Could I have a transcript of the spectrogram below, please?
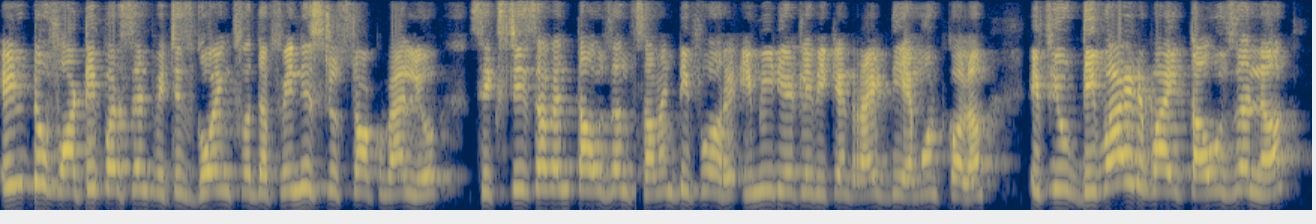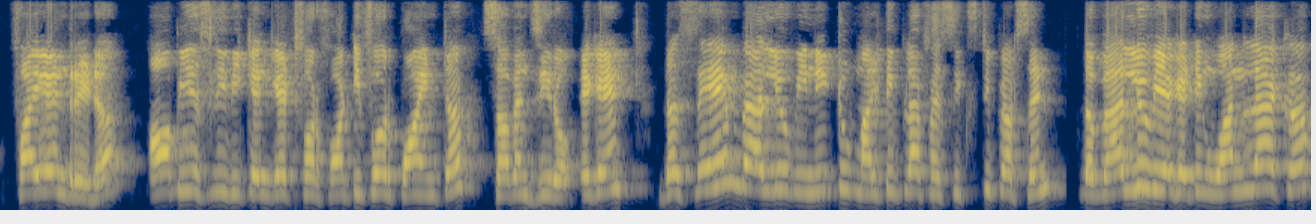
into 40% which is going for the finished stock value 67,074 immediately we can write the amount column if you divide by 1500 uh, obviously we can get for 44.70 again the same value we need to multiply for 60% the value we are getting 1 lakh uh,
